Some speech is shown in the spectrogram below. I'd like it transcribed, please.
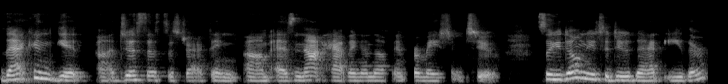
That can get uh, just as distracting um, as not having enough information too. So you don't need to do that either.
